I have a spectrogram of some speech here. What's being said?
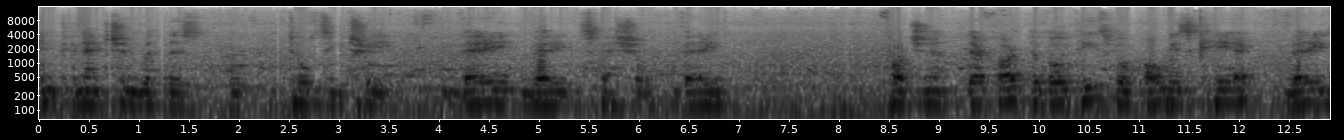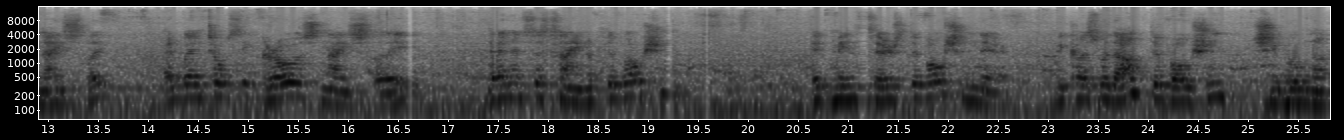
in connection with this Tulsi tree. Very, very special, very fortunate. Therefore, devotees will always care very nicely. And when Tulsi grows nicely, then it's a sign of devotion. It means there's devotion there. Because without devotion, she will not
